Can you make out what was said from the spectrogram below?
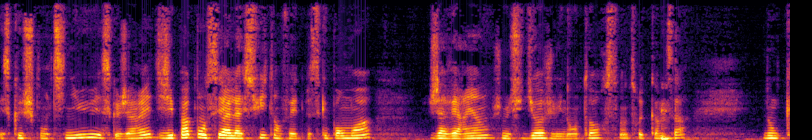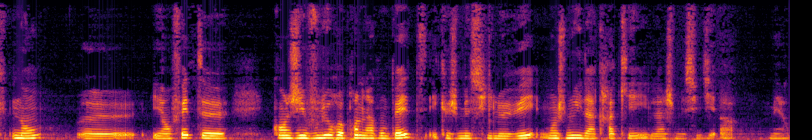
est-ce que je continue? Est-ce que j'arrête? J'ai pas pensé à la suite en fait, parce que pour moi, j'avais rien. Je me suis dit, oh, j'ai une entorse, un truc comme mmh. ça. Donc non. Euh, et en fait, euh, quand j'ai voulu reprendre la compète et que je me suis levée, mon genou il a craqué. Et là, je me suis dit, ah merde,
